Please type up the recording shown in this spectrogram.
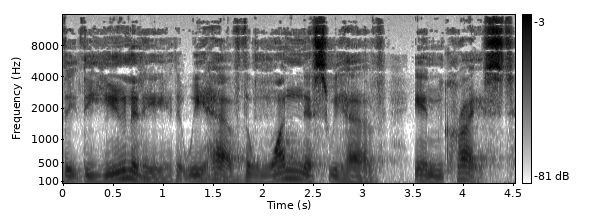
the, the unity that we have, the oneness we have in Christ.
